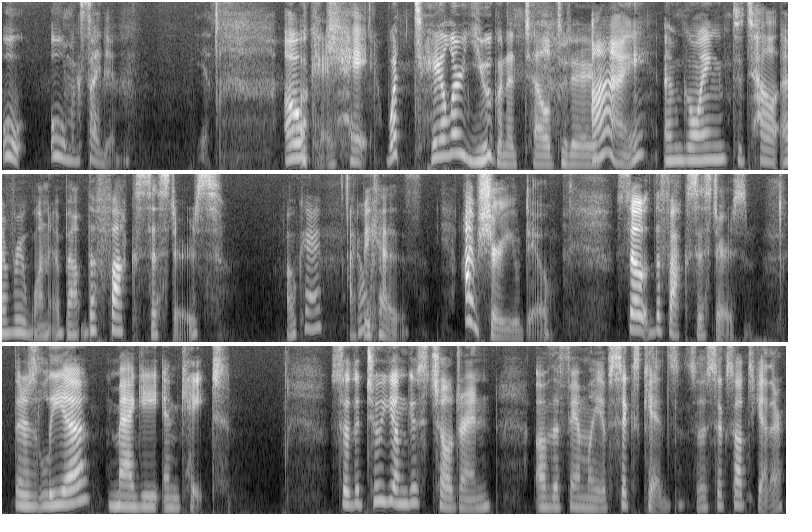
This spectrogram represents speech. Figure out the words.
Oh, oh, I'm excited. Yes. Okay. Okay. What tale are you gonna tell today? I am going to tell everyone about the Fox sisters okay. I don't. because I'm sure you do. So, the Fox sisters there's Leah, Maggie, and Kate. So, the two youngest children of the family of six kids, so six altogether.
